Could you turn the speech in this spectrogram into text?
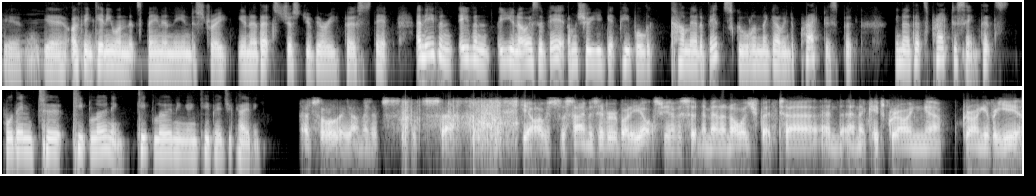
Yeah, yeah. I think anyone that's been in the industry, you know, that's just your very first step. And even, even you know, as a vet, I'm sure you get people that come out of vet school and they go into practice, but you know, that's practicing. That's for them to keep learning, keep learning, and keep educating. Absolutely. I mean, it's it's uh, yeah. I was the same as everybody else. You have a certain amount of knowledge, but uh, and and that keeps growing uh, growing every year.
